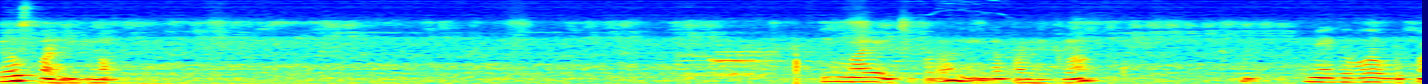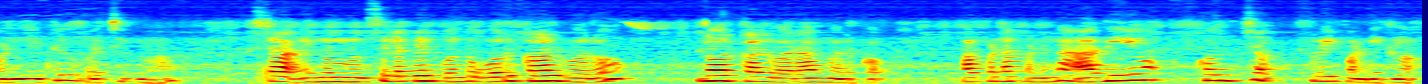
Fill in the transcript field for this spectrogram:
யூஸ் பண்ணிக்கணும். இந்த மாதிரி வச்சு கூட நீங்கள் பண்ணிக்கலாம். மெதுவாக அப்படி பண்ணிவிட்டு வச்சுக்கலாம். ஸ்டா நம்ம சில பேருக்கு வந்து ஒரு கால் வரும் இன்னொரு கால் வராமல் இருக்கும். அப்போ என்ன பண்ணுங்கள் அதையும் கொஞ்சம் ஃப்ரீ பண்ணிக்கலாம்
